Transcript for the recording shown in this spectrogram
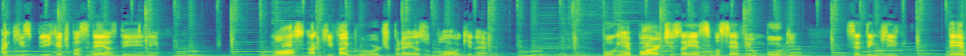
aqui explica tipo as ideias dele. Mostra, aqui vai pro WordPress, o blog, né? Bug report, isso aí é se você viu um bug, você tem que ter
